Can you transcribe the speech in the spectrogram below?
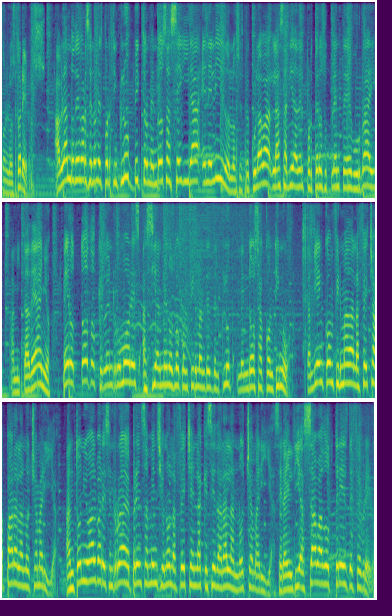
con los toreros. Hablando de Barcelona Sporting Club, Víctor Mendoza seguirá en el ídolo. Se especulaba la salida del portero suplente de Burray a mitad de año, pero todo quedó en rumores, así al menos lo confirman desde el club. Mendoza continúa. También confirmada la fecha para la Noche Amarilla. Antonio Álvarez en rueda de prensa mencionó la fecha en la que se dará la Noche Amarilla. Será el día sábado 3 de febrero.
